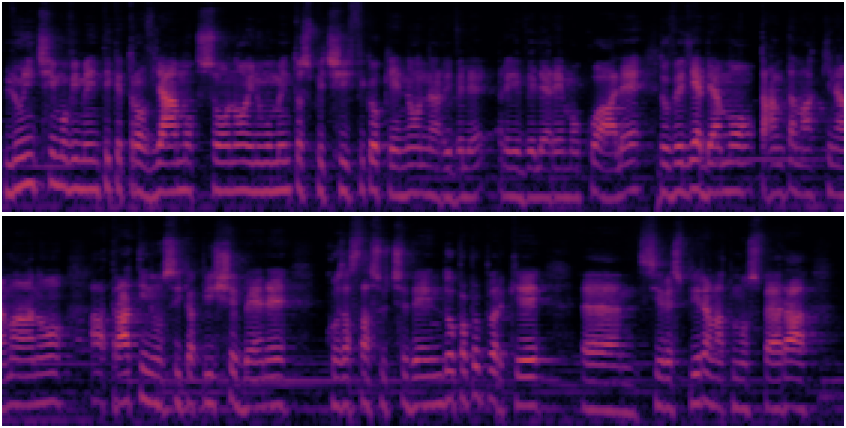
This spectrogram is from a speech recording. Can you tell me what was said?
gli unici movimenti che troviamo sono in un momento specifico che non rivele- riveleremo quale, dove lì abbiamo tanta macchina a mano, a tratti non si capisce bene cosa sta succedendo proprio perché eh, si respira un'atmosfera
